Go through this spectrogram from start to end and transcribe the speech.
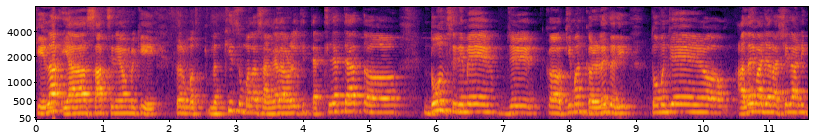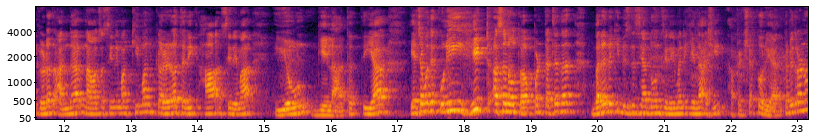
केला या सात सिनेमापैकी तर मग नक्कीच मला सांगायला आवडेल की त्यातल्या त्यात दोन सिनेमे जे क किमान कळले तरी तो म्हणजे आलंय माझ्या राशीला आणि गडद अंधार नावाचा सिनेमा किमान कळला तरी हा सिनेमा येऊन गेला. तर या याच्यामध्ये कोणी हिट असं नव्हतं पण त्यातल्या त्यात बऱ्यापैकी बिझनेस या दोन सिनेमांनी केला अशी अपेक्षा करूया. तर मित्रांनो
